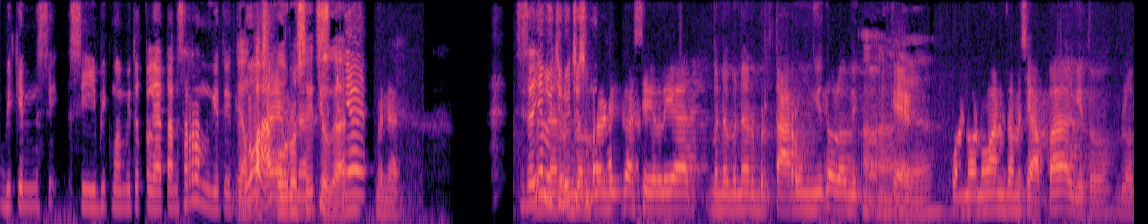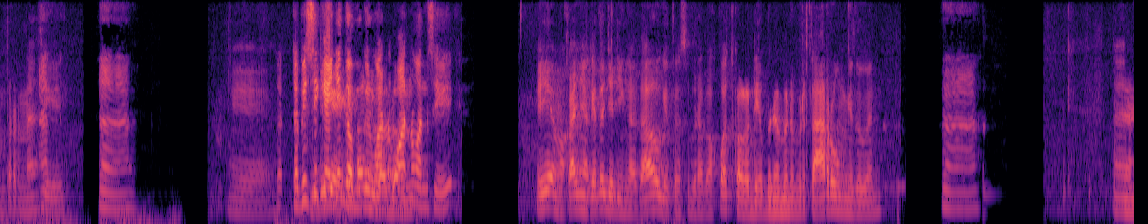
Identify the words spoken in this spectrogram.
bikin si, si Big Mom itu kelihatan serem gitu itu Yang doang pas kurus Benar. itu kan. Benar. Sisanya lucu-lucu semua. pernah dikasih lihat benar-benar bertarung gitu loh Big Mom. Heeh, kayak iya. one on one sama siapa gitu. Belum pernah sih. Nah, iya. Tapi sih Jadi kayaknya kayak gak mungkin one, belum- one one sih. Iya makanya kita jadi nggak tahu gitu seberapa kuat kalau dia benar-benar bertarung gitu kan. Nah, nah,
